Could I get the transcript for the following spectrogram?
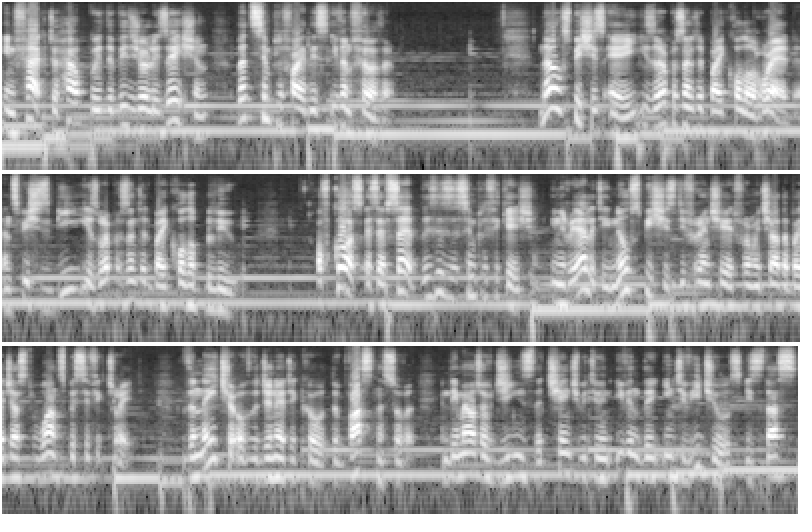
In fact, to help with the visualization, let's simplify this even further. Now species A is represented by color red and species B is represented by color blue. Of course, as I've said, this is a simplification. In reality, no species differentiate from each other by just one specific trait. The nature of the genetic code, the vastness of it, and the amount of genes that change between even the individuals is thus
